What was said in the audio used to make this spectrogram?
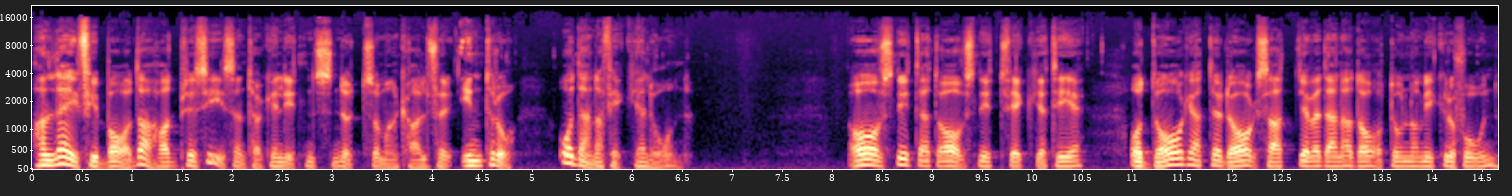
Han Leif i Bada hade precis en töcken liten snutt som man kallar för intro och denna fick jag lån. Avsnitt efter avsnitt fick jag till och dag efter dag satt jag vid denna datorn och mikrofon.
